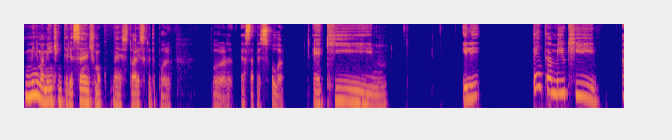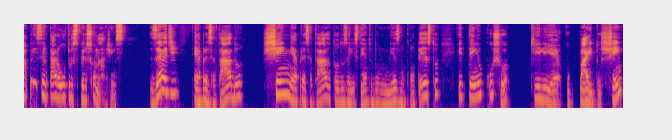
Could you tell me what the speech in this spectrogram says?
minimamente interessante, uma né, história escrita por, por essa pessoa, é que ele tenta meio que apresentar outros personagens. Zed é apresentado, Shen é apresentado, todos eles dentro do mesmo contexto, e tem o Kusho, que ele é o pai do Shen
